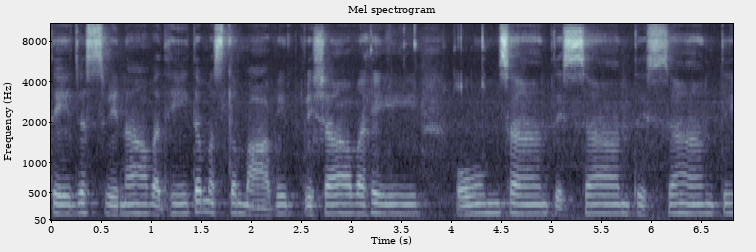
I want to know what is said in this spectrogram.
தேஜஸ்வினாவதீதமஸ்தமாவித்விஷாவகை ஓம் சாந்தி சாந்தி சாந்தி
